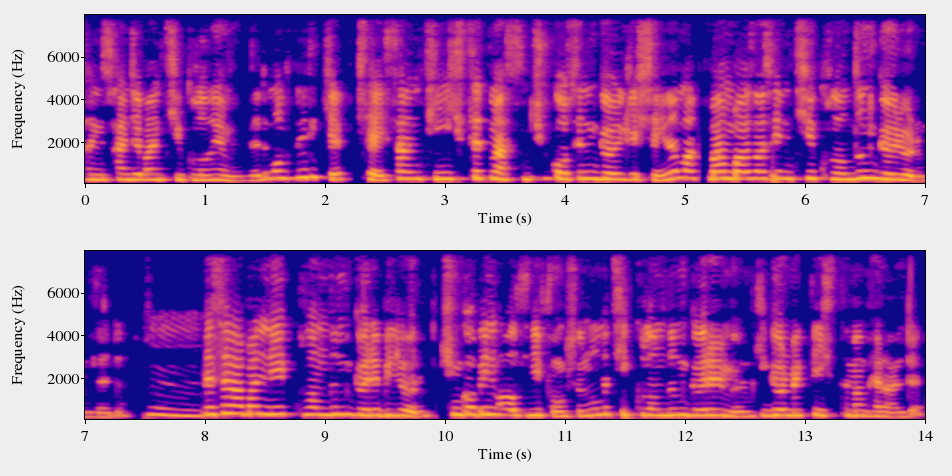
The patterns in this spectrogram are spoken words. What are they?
Hani sence ben T kullanıyor muyum dedim. O da dedi ki şey sen T'yi hissetmezsin çünkü o senin gölge şeyin ama ben bazen senin T'yi kullandığını görüyorum dedi. Hmm. Mesela ben neyi kullandığımı görebiliyorum. Çünkü o benim altıncı fonksiyonum ama T kullandığımı göremiyorum ki görmek de istemem herhalde.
